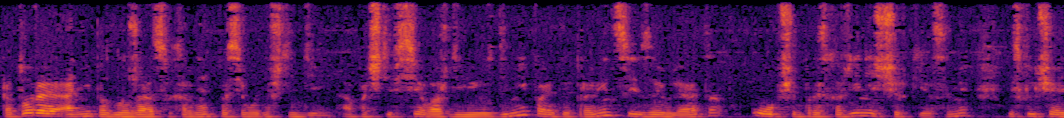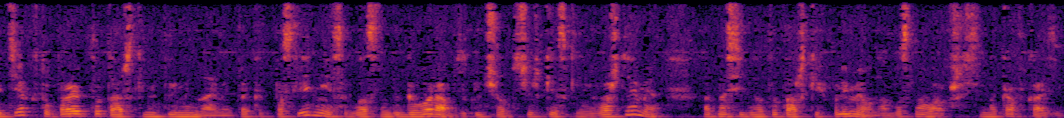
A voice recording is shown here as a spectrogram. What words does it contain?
которые они продолжают сохранять по сегодняшний день. А почти все вожди и по этой провинции заявляют о общем происхождении с черкесами, исключая тех, кто правит татарскими племенами, так как последние, согласно договорам, заключенным с черкесскими вождями относительно татарских племен, обосновавшихся на Кавказе,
